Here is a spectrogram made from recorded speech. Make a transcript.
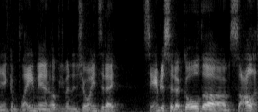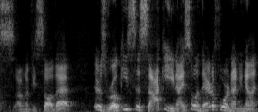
Can't complain, man. Hope you've been enjoying today. Sam just hit a gold um, Salas. I don't know if you saw that. There's Roki Sasaki. Nice one there to 499.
